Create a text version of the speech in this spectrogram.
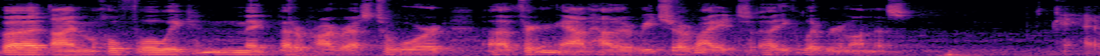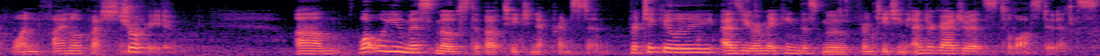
but I'm hopeful we can make better progress toward uh, figuring out how to reach a right uh, equilibrium on this. Okay, I have one final question Sure. for you. Um, what will you miss most about teaching at Princeton, particularly as you are making this move from teaching undergraduates to law students?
